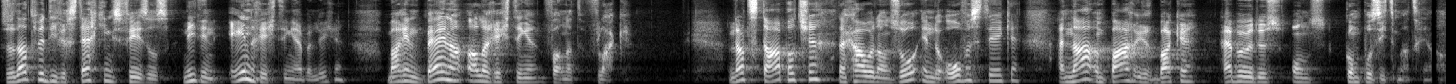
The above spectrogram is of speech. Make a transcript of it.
zodat we die versterkingsvezels niet in één richting hebben liggen, maar in bijna alle richtingen van het vlak. Dat stapeltje dat gaan we dan zo in de oven steken en na een paar uur bakken hebben we dus ons composietmateriaal.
